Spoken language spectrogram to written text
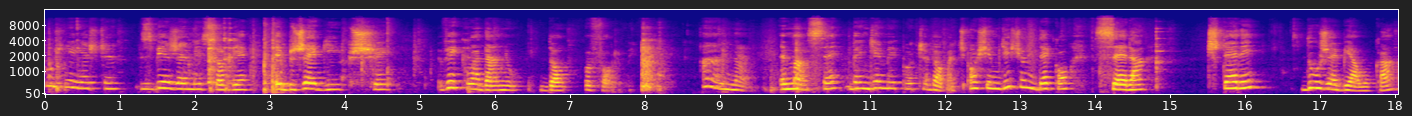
Później jeszcze zbierzemy sobie brzegi przy wykładaniu do formy. A na masę będziemy potrzebować 80 deko sera, 4 duże białka,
